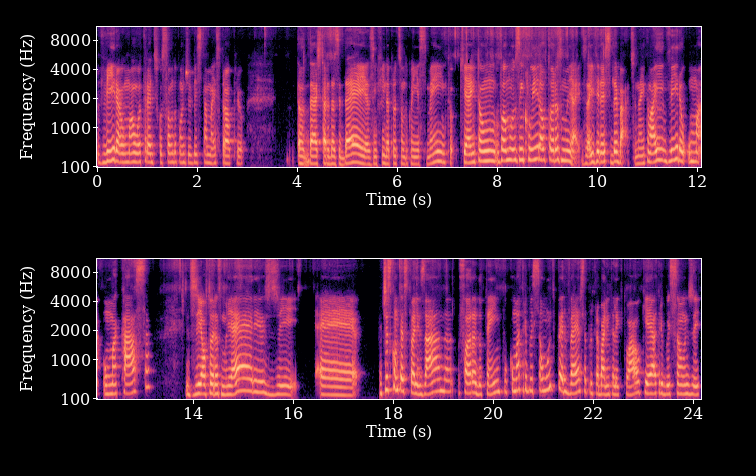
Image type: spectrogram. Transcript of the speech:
vira uma outra discussão do ponto de vista mais próprio da, da, história das ideias, enfim, da produção do conhecimento, que é, então, vamos incluir autoras mulheres, aí vira esse debate, né, então aí vira uma, uma caça de autoras mulheres, de é, descontextualizada, fora do tempo, com uma atribuição muito perversa para o trabalho intelectual, que é a atribuição de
